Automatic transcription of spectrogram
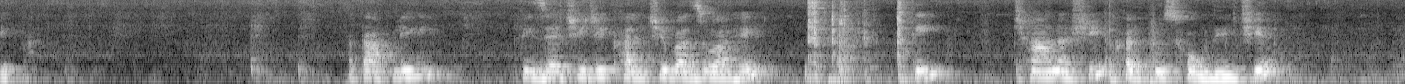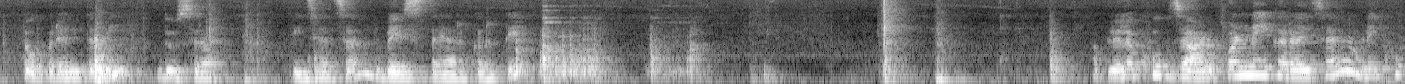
हे आता आपली पिझ्याची जी खालची बाजू आहे ती छान अशी खरपूस होऊ द्यायची आहे. तोपर्यंत मी दुसरा पिझ्झाचा बेस तयार करते. आपल्याला खूप जाड पण नाही करायचा आहे आणि खूप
